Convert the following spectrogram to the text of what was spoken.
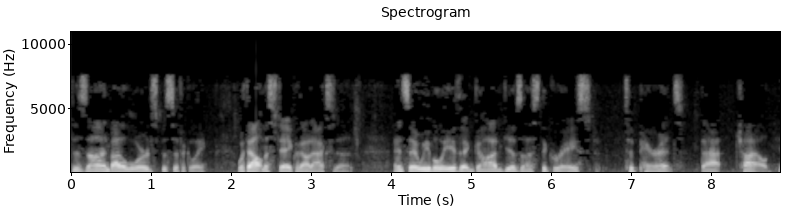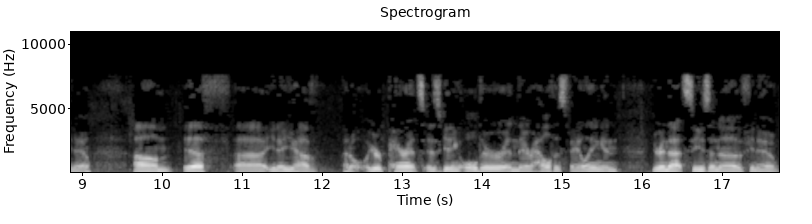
designed by the Lord specifically, without mistake, without accident. And so we believe that God gives us the grace to parent that child. You know, um, if uh, you know you have I don't know, your parents is getting older and their health is failing, and you're in that season of you know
